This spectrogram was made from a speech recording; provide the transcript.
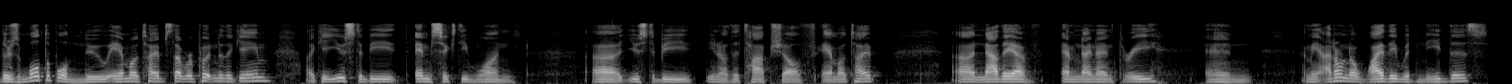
there's multiple new ammo types that were put into the game. Like it used to be M61 uh, used to be, you know, the top shelf ammo type. Uh, now they have M993 and I mean, I don't know why they would need this.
